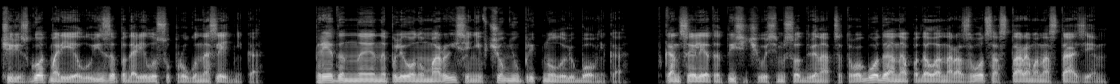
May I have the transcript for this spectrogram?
Через год Мария Луиза подарила супругу наследника. Преданная Наполеону Марыся ни в чем не упрекнула любовника. В конце лета 1812 года она подала на развод со старым Анастазием.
